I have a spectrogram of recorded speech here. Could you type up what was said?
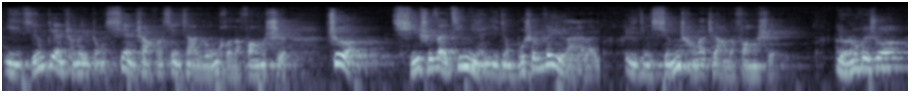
已经变成了一种线上和线下融合的方式。这。”其实，在今年已经不是未来了，已经形成了这样的方式。有人会说，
